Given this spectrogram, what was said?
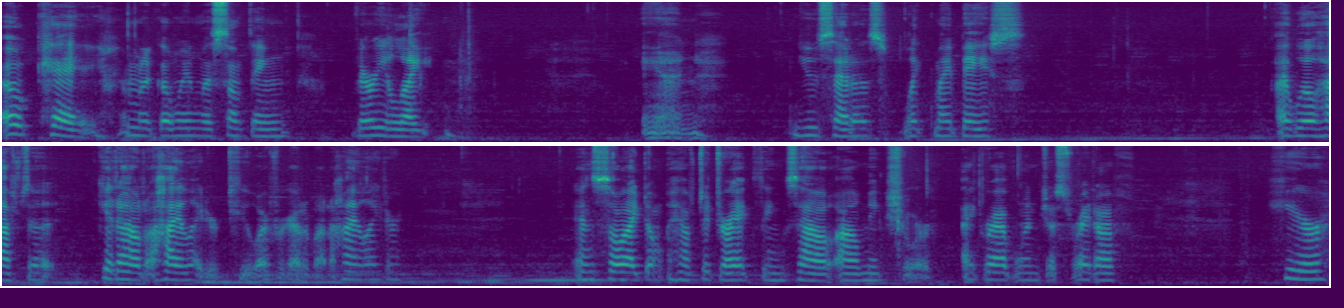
Okay, I'm going to go in with something very light and use that as like my base. I will have to get out a highlighter too. I forgot about a highlighter. And so I don't have to drag things out. I'll make sure I grab one just right off here.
